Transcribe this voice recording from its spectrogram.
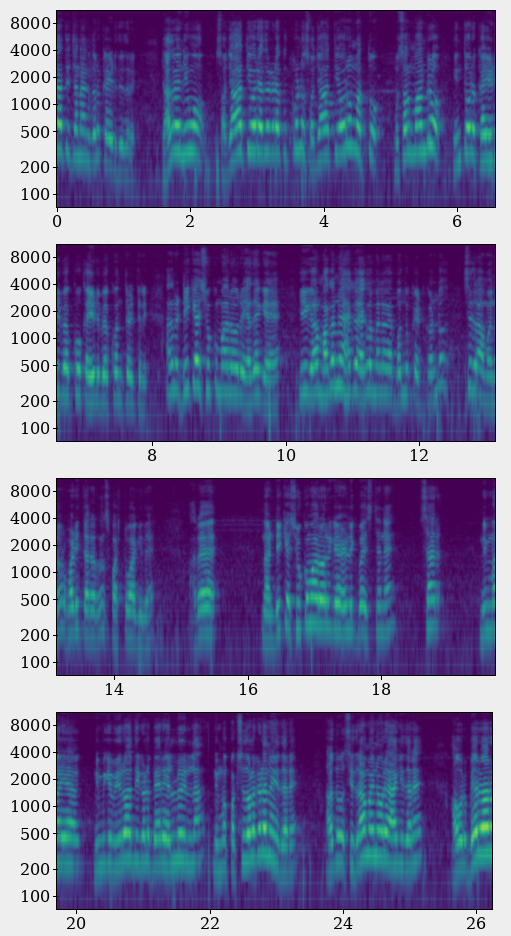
ಜಾತಿ ಜನಾಂಗದವರು ಕೈ ಹಿಡಿದಿದ್ದಾರೆ. ಆದರೆ ನೀವು ಸ್ವಜಾತಿಯವರು ಎದುರುಗಡೆ ಕುತ್ಕೊಂಡು ಸ್ವಜಾತಿಯವರು ಮತ್ತು ಮುಸಲ್ಮಾನರು ಇಂಥವ್ರು ಕೈ ಹಿಡಿಬೇಕು ಕೈ ಹಿಡಿಬೇಕು ಅಂತ ಹೇಳ್ತೀರಿ. ಅಂದರೆ ಡಿ ಕೆ ಶಿವಕುಮಾರ್ ಅವರು ಎದೆಗೆ ಈಗ ಮಗನ ಹೆಗ ಹೆಗಲ ಮೇಲೆ ಬಂದೂಕ ಇಟ್ಕೊಂಡು ಸಿದ್ದರಾಮಯ್ಯನವರು ಹೊಡಿತಾರೆ ಅನ್ನೋದು ಸ್ಪಷ್ಟವಾಗಿದೆ. ಆದರೆ ನಾನು ಡಿ ಕೆ ಶಿವಕುಮಾರ್ ಅವರಿಗೆ ಹೇಳಲಿಕ್ಕೆ ಬಯಸ್ತೇನೆ. ಸರ್ ನಿಮ್ಮ ನಿಮಗೆ ವಿರೋಧಿಗಳು ಬೇರೆ ಎಲ್ಲೂ ಇಲ್ಲ, ನಿಮ್ಮ ಪಕ್ಷದೊಳಗಡೆನೇ ಇದ್ದಾರೆ. ಅದು ಸಿದ್ದರಾಮಯ್ಯನವರೇ ಆಗಿದ್ದಾರೆ. ಅವರು ಬೇರೆಯವರ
